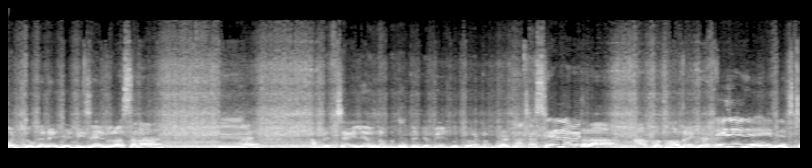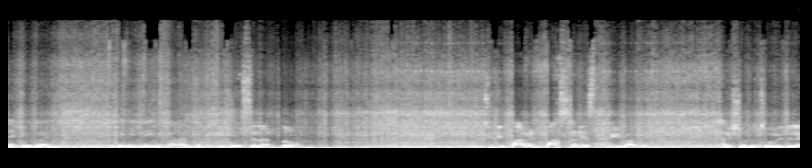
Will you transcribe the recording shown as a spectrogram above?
আমার দোকানে যে ডিজাইনগুলো আছে না হ্যাঁ আপনি চাইলে অন্য কোথাও থেকে বের করতে পারেন পুরো ঢাকা ছাড়া আর কোথাও নাই এই যে এই ড্রেসটা একটু করেন এই যে এই কালারটা। হোলসেলার তো যদি পাবেন পাঁচটা ড্রেস ফ্রি পাবেন। খালি শুধু ছবি তুলে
